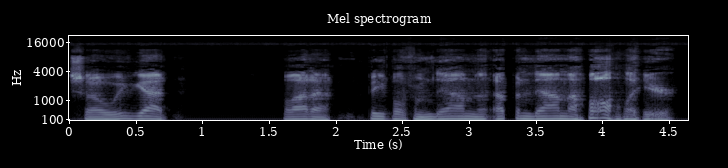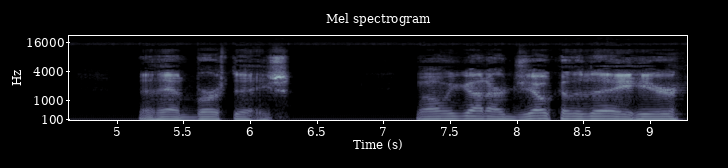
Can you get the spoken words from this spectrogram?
So we've got a lot of people from down up and down the hall here that had birthdays. Well, we've got our joke of the day here,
